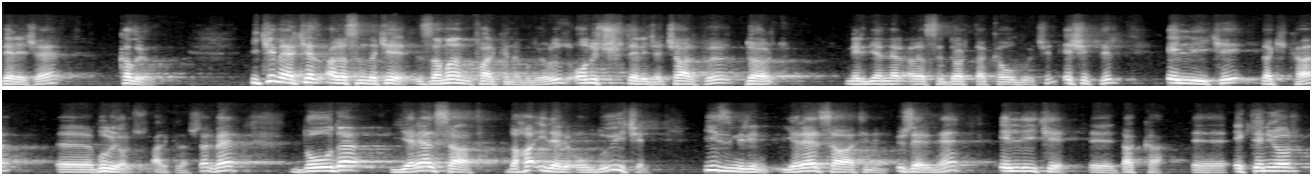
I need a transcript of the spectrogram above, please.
derece kalıyor. İki merkez arasındaki zaman farkını buluyoruz. 13 derece çarpı 4, meridyenler arası 4 dakika olduğu için eşittir 52 dakika e, buluyoruz arkadaşlar. Ve doğuda yerel saat daha ileri olduğu için İzmir'in yerel saatinin üzerine 52 e, dakika e, ekleniyor,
